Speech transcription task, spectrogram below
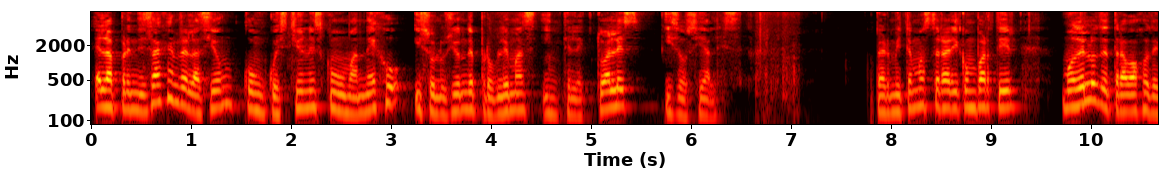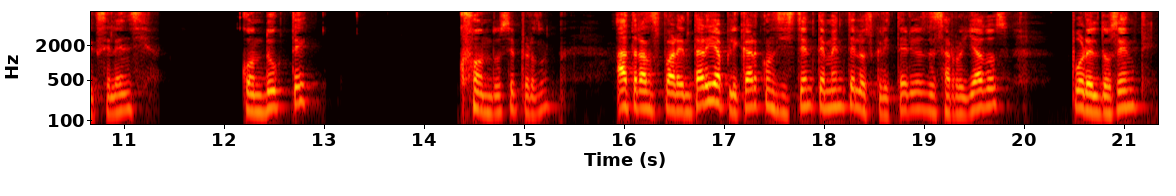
El aprendizaje en relación con cuestiones como manejo y solución de problemas intelectuales y sociales. Permite mostrar y compartir modelos de trabajo de excelencia conducte, conduce, perdón, a transparentar y aplicar consistentemente los criterios desarrollados por el docente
